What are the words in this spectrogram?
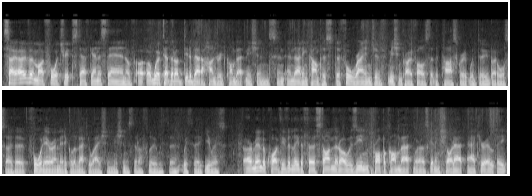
So over my four trips to Afghanistan, I've, I worked out that I did about 100 combat missions, and, and that encompassed the full range of mission profiles that the task group would do, but also the forward aeromedical evacuation missions that I flew with the, with the US. I remember quite vividly the first time that I was in proper combat where I was getting shot at accurately,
